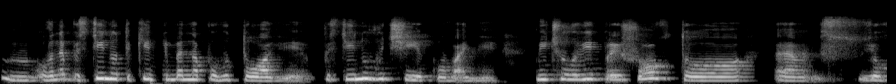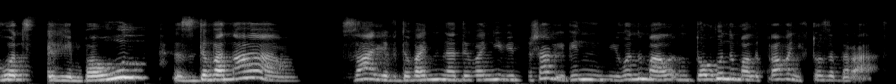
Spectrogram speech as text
Вони постійно такі ніби на поготові, постійно в очікуванні. Мій чоловік прийшов, то е, його цей баул з дивана в залі в дивані, на дивані він лежав, і він його не мали, довго не мали права ніхто забирати.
